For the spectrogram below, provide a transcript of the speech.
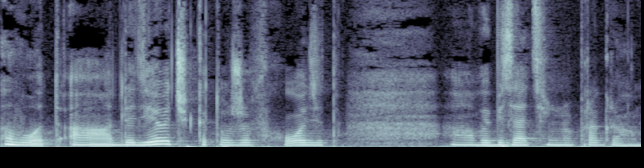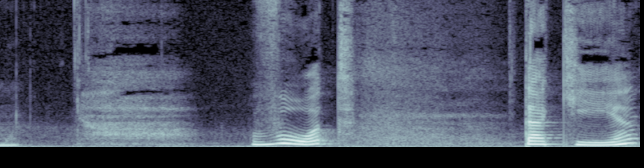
Вот. А для девочек это уже входит а, в обязательную программу. Вот такие,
